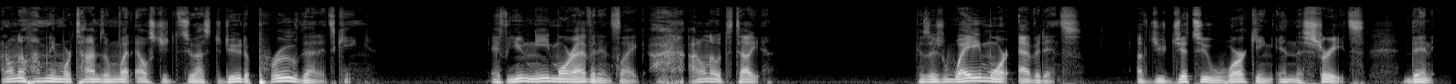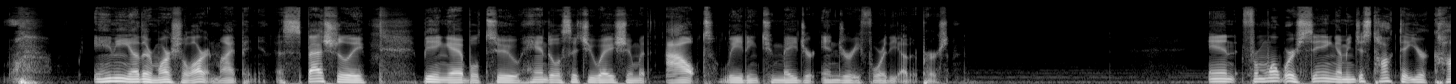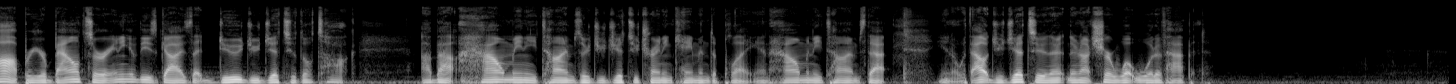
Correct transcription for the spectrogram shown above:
I don't know how many more times and what else jiu-jitsu has to do to prove that it's king. If you need more evidence, like I don't know what to tell you. Cuz there's way more evidence of jiu-jitsu working in the streets than any other martial art, in my opinion, especially being able to handle a situation without leading to major injury for the other person. And from what we're seeing, I mean, just talk to your cop or your bouncer or any of these guys that do jujitsu. They'll talk about how many times their jujitsu training came into play and how many times that, you know, without jujitsu, they're, they're not sure what would have happened.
